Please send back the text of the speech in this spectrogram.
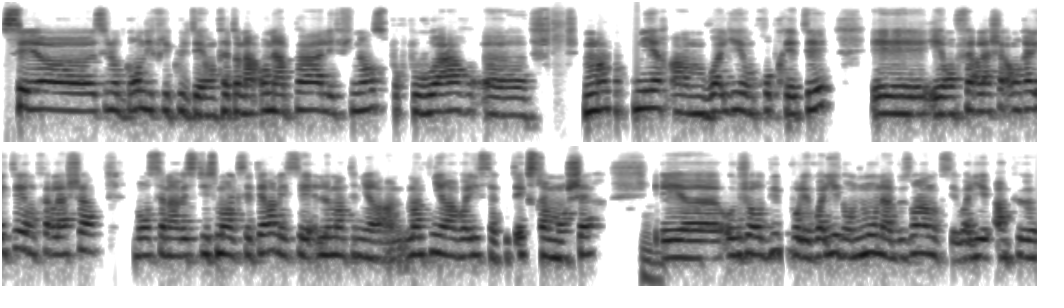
C'est notre grande difficulté. En fait, on n'a on n'a pas les finances pour pouvoir maintenir un voilier en propriété et, et en faire l'achat. En réalité, en faire l'achat, bon, c'est un investissement, etc. Mais c'est le maintenir. Maintenir un voilier, ça coûte extrêmement cher. Mmh. Et euh, aujourd'hui, pour les voiliers dont nous on a besoin, donc ces voiliers un peu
